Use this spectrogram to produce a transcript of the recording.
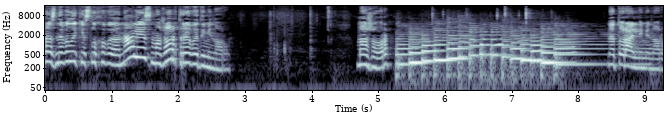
зараз невеликий слуховий аналіз, мажор три види мінору. Мажор. Натуральний мінор.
